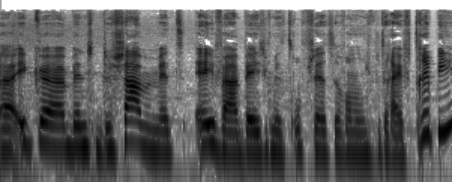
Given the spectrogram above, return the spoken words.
Uh, ik uh, ben dus samen met Eva bezig met het opzetten van ons bedrijf Trippy.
